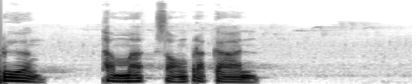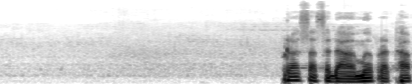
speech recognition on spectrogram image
เรื่อง ธรรมะสองประการ พระสัสดาเมื่อประทับ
